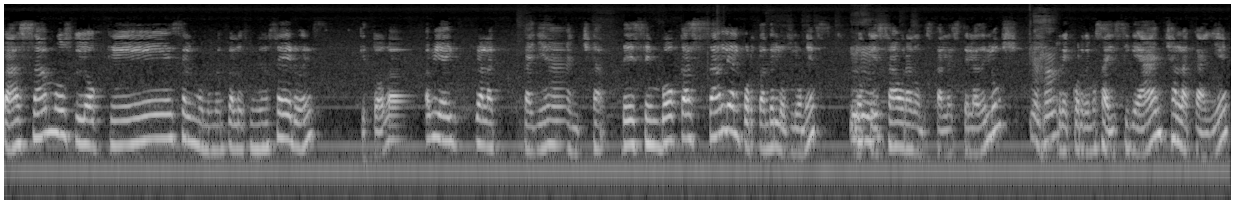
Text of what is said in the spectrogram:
pasamos lo que es el monumento a los niños héroes, que todavía hay a la calle ancha, desemboca, sale al portal de los leones, lo que es ahora donde está la estela de luz. Recordemos ahí sigue ancha la calle,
